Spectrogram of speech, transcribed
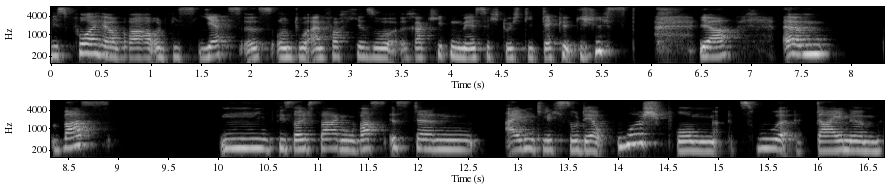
wie es vorher war und wie es jetzt ist und du einfach hier so raketenmäßig durch die Decke gehst. ja. Ähm, was, mh, hm, wie soll ich sagen, was ist denn eigentlich so der Ursprung zu deinem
